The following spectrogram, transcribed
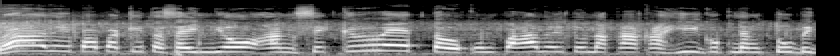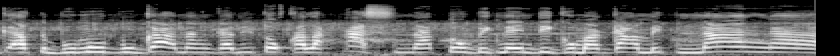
Bali, papakita sa inyo ang sekreto kung paano ito nakakahigop ng tubig at bumubuga ng ganito kalakas na tubig na hindi gumagamit ng ah,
